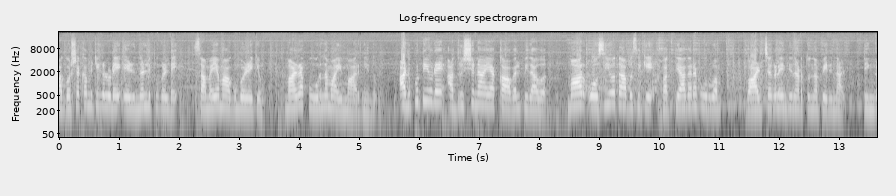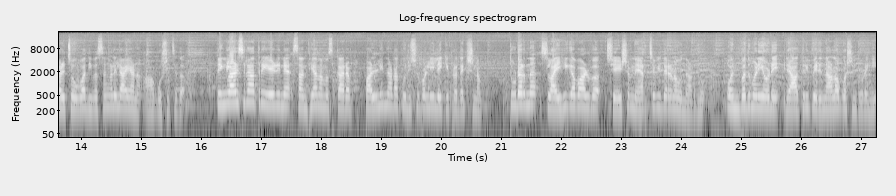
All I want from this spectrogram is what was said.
ആഘോഷ കമ്മിറ്റികളുടെ എഴുന്നള്ളിപ്പുകളുടെ സമയമാകുമ്പോഴേക്കും മഴ പൂർണമായും മാറി നിന്നു. അടുപ്പുട്ടിയുടെ അദൃശ്യനായ കാവൽ പിതാവ് മാർ ഓസിയോ താപസിക്ക് ഭക്ത്യാദരപൂർവം വാഴ്ചകളേന്തി നടത്തുന്ന പെരുന്നാൾ തിങ്കൾ ചൊവ്വ ദിവസങ്ങളിലായാണ് ആഘോഷിച്ചത്. തിങ്കളാഴ്ച രാത്രി ഏഴിന് സന്ധ്യാനമസ്കാരം പള്ളിനട കുരിശുപള്ളിയിലേക്ക് പ്രദക്ഷിണം. തുടർന്ന് ശ്ലൈഹിക വാഴ്വ് ശേഷം നേർച്ച വിതരണവും നടന്നു. ഒൻപത് മണിയോടെ രാത്രി പെരുന്നാളാഘോഷം തുടങ്ങി.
